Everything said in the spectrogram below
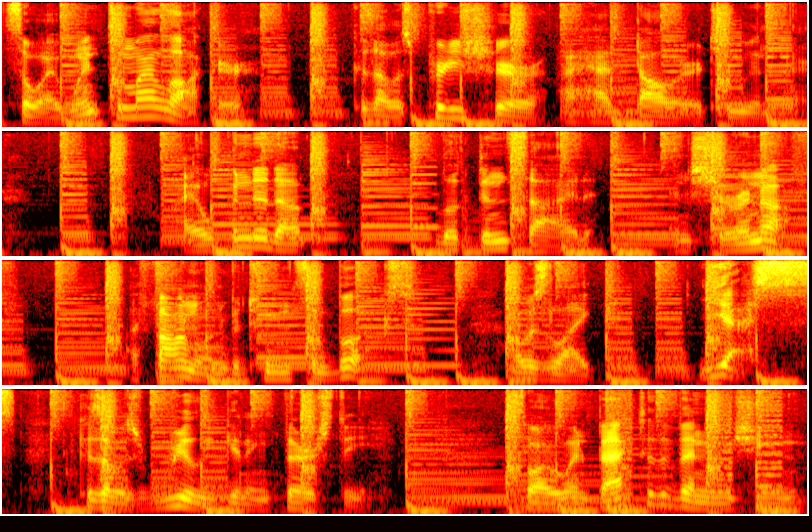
So I went to my locker because I was pretty sure I had a dollar or two in there. I opened it up, looked inside, and sure enough, found one between some books. I was like, yes, because I was really getting thirsty. So I went back to the vending machine,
